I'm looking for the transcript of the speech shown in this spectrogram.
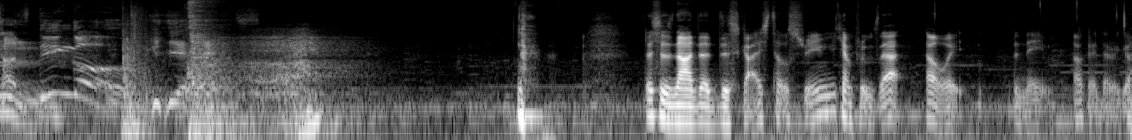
Hmm. Dingo! Yes! This is not the disguise toast stream. You can prove that. Oh wait, the name. Okay, there we go.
